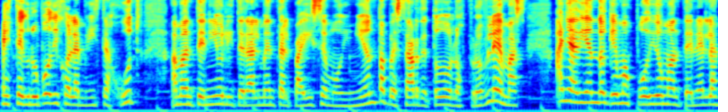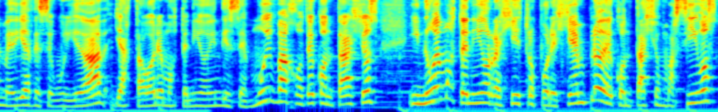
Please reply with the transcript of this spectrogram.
Este grupo, dijo la ministra Hood, ha mantenido literalmente al país en movimiento a pesar de todos los problemas, añadiendo que hemos podido mantener las medidas de seguridad y hasta ahora hemos tenido índices muy bajos de contagios y no hemos tenido registros, por ejemplo, de contagios masivos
